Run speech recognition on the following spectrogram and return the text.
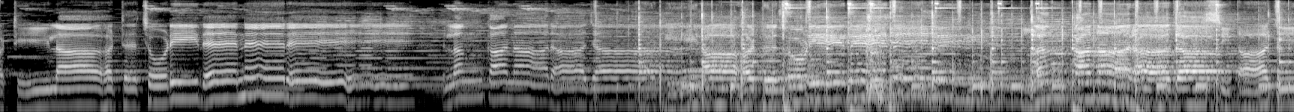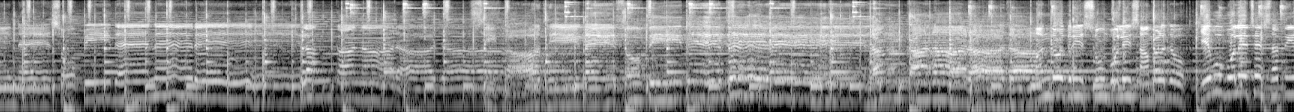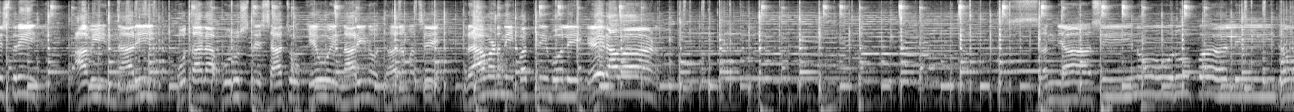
અઠીલા હઠ છોડી દેને રે લંકાના રાજા. હઠ છોડી દે લંકાના રાજા. સીતાજીને સોંપી દેને રે લંકાના રાજા. સીતાજીને સોંપી દીકરી શું બોલી સાંભળજો. કેવું બોલે છે સતી સ્ત્રી? આવી નારી પોતાના પુરુષને સાચું કેવો એ નારીનો ધર્મ છે. રાવણની પત્ની બોલી કે રાવણ! સંન્યાસીનું રૂપ લીધો.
